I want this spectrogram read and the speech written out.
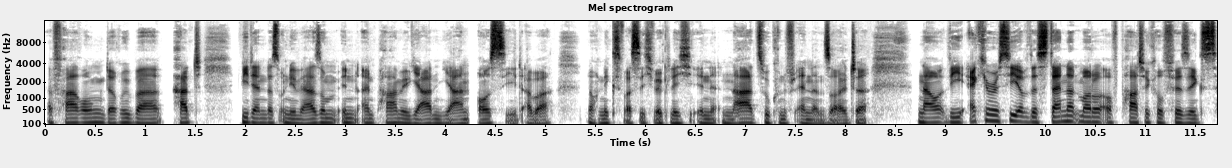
Erfahrungen darüber hat, wie denn das Universum in ein paar Milliarden Jahren aussieht. Aber noch nichts, was sich wirklich in naher Zukunft ändern sollte. Now, the accuracy of the standard model of particle physics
